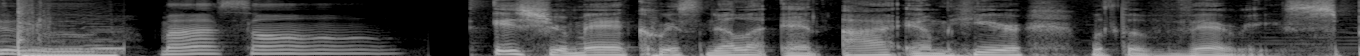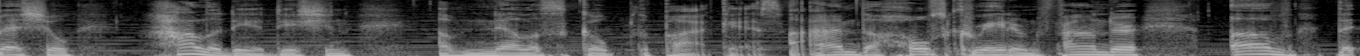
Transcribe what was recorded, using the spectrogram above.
to my song. It's your man Chris Nella, and I am here with a very special holiday edition of Nella Scope, the podcast. I'm the host, creator, and founder of the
